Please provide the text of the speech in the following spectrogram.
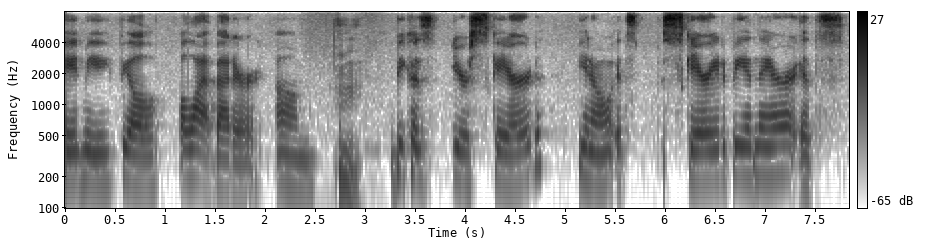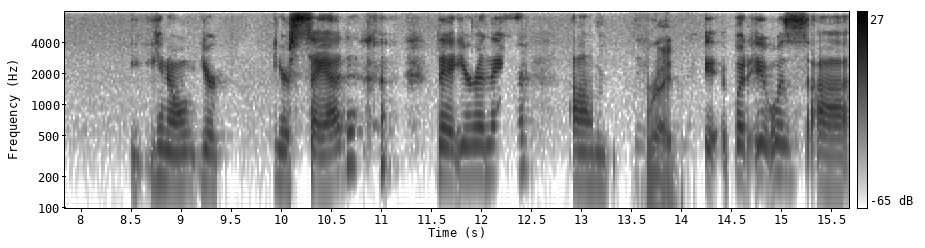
made me feel a lot better um, mm. because you're scared. You know, it's scary to be in there. It's you know you're you're sad that you're in there. Um, right. It, but it was uh,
